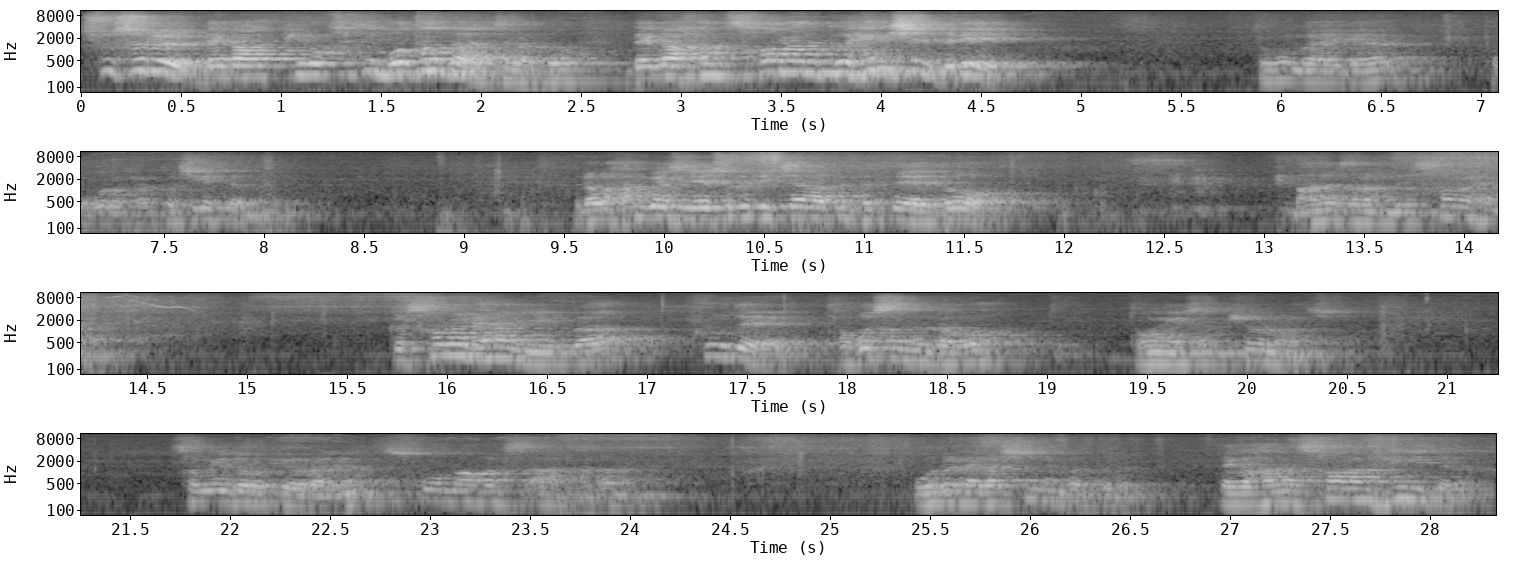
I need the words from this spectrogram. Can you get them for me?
추수를 내가 비록 하지 못한다 할지라도 내가 한 선한 그 행실들이 누군가에게 복으로 갈 것이기 때문입니다. 여러분 한국에서 예수를 믿지 않았던 그때에도 많은 사람들이 선을 행합니다. 그 선을 행한 이유가 후대에 덕을 쌓는다고 동행에서는 표현을 하죠. 성경적으로 표현하면 소망을 쌓아 나가는 오늘 내가 심는 것들은 내가 하는 선한 행위들은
